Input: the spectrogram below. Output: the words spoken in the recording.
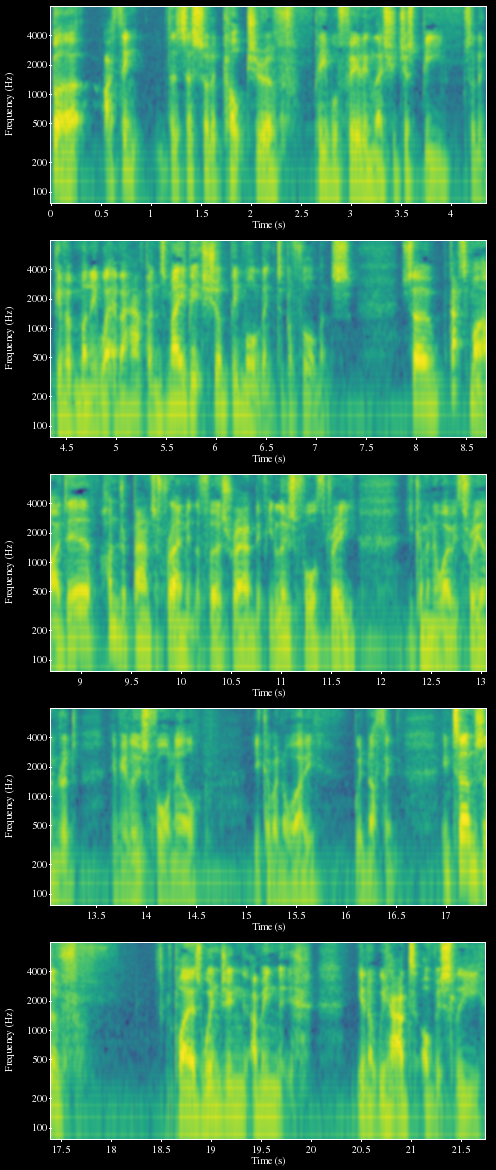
but I think there's a sort of culture of people feeling they should just be sort of given money whatever happens. Maybe it should be more linked to performance. So that's my idea. Hundred pounds a frame in the first round. If you lose four three, you're coming away with three hundred. If you lose four 0 you're coming away with nothing. In terms of players whinging, I mean, you know, we had obviously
